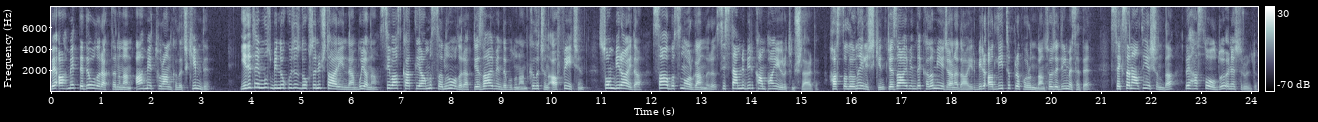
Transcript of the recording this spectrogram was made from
ve Ahmet Dede olarak tanınan Ahmet Turan Kılıç kimdi? 7 Temmuz 1993 tarihinden bu yana Sivas katliamı sanığı olarak cezaevinde bulunan Kılıç'ın affı için son bir ayda sağ basın organları sistemli bir kampanya yürütmüşlerdi. Hastalığına ilişkin cezaevinde kalamayacağına dair bir adli tıp raporundan söz edilmese de 86 yaşında ve hasta olduğu öne sürüldü.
